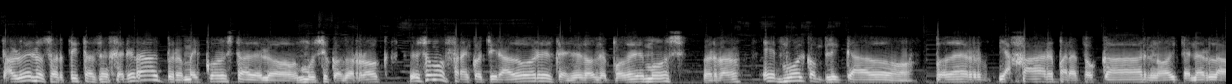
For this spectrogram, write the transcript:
tal vez los artistas en general, pero me consta de los músicos de rock, que somos francotiradores desde donde podemos, ¿verdad? Es muy complicado poder viajar para tocar, ¿no? Y tener la,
